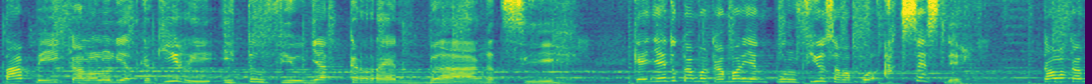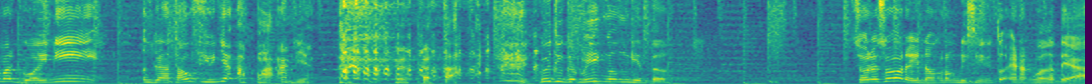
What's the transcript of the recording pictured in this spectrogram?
Tapi kalau lo lihat ke kiri, itu view-nya keren banget sih. Kayaknya itu kamar-kamar yang full view sama full akses deh. Kalau kamar gua ini nggak tahu view-nya apaan ya. gue juga bingung gitu. Sore-sore nongkrong di sini tuh enak banget ya,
